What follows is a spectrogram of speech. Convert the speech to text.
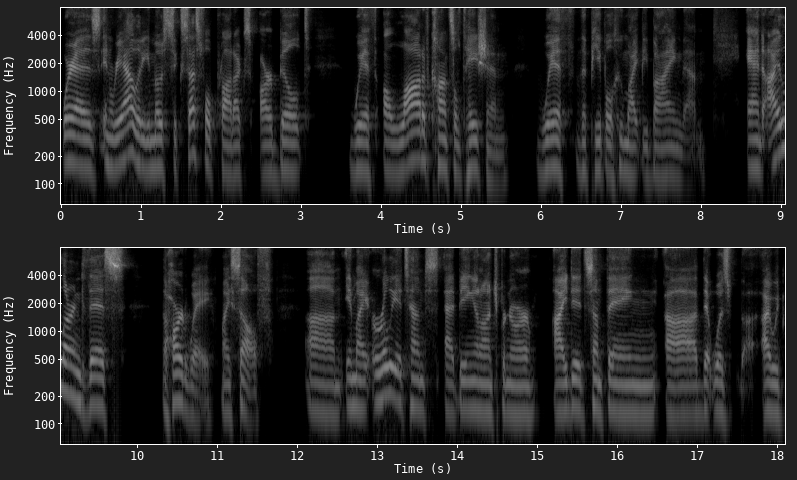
Whereas in reality most successful products are built with a lot of consultation with the people who might be buying them. And i learned this the hard way myself. Um, in my early attempts at being an entrepreneur i did something uh, that was i would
